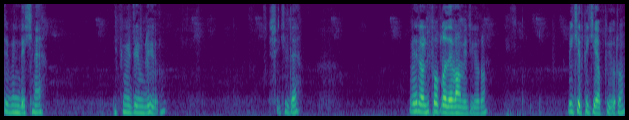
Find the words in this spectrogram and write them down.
dibindekine ipimi düğümlüyorum. Bu şekilde. Ve lollipopla devam ediyorum. Bir kirpik yapıyorum.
